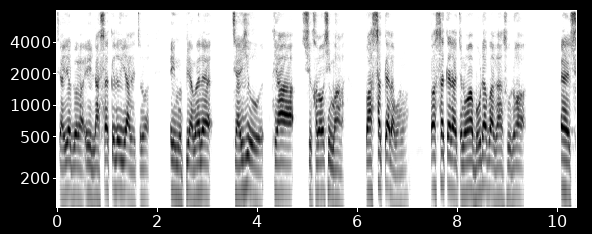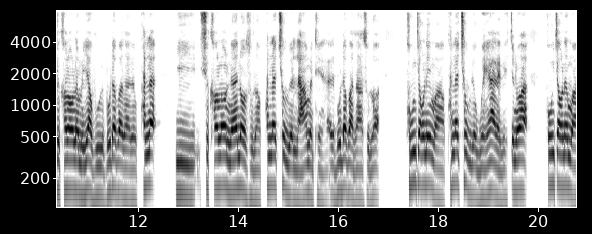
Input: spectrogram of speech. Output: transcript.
ဆရာကြီးကပြောတော့အေးလာဆက်ကက်လို့ရတယ်ကျွန်တော်အိမ်မပြန်မဲနဲ့ဆရာကြီးကိုဖះရှိခေါ်လို့ရှိမှသွားဆက်ကက်တာပေါ့နော် သွားဆက်ကက်တာကျွန်တော်ကဗုဒ္ဓဘာသာဆိုတော့အဲရှိခေါ်လို့လည်းမရောက်ဘူးဗုဒ္ဓဘာသာဆိုဖလက်ဒီရှိခေါ်လို့နန်းတော်ဆိုတော့ဖလက်ချုပ်ရလာမှထင်တယ်အဲဗုဒ္ဓဘာသာဆိုတော့ဖုံးကျောင်းလေးမှာဖလက်ချုပ်ပြီးတော့ဝင်ရတယ်လေကျွန်တော်ကဖုန်းကြောင်းထဲမှာ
